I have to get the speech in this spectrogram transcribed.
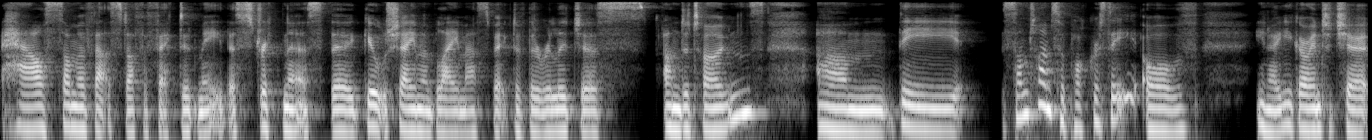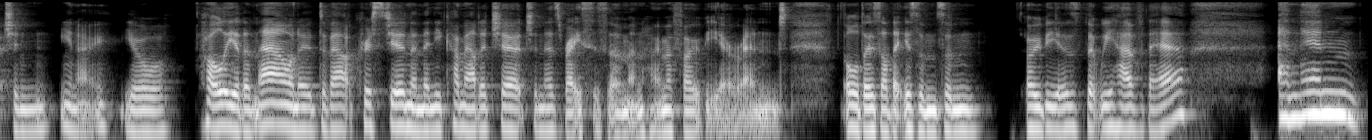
how some of that stuff affected me the strictness, the guilt, shame, and blame aspect of the religious undertones, um, the sometimes hypocrisy of, you know, you go into church and, you know, you're holier than thou and a devout Christian, and then you come out of church and there's racism and homophobia and all those other isms and obias that we have there. And then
